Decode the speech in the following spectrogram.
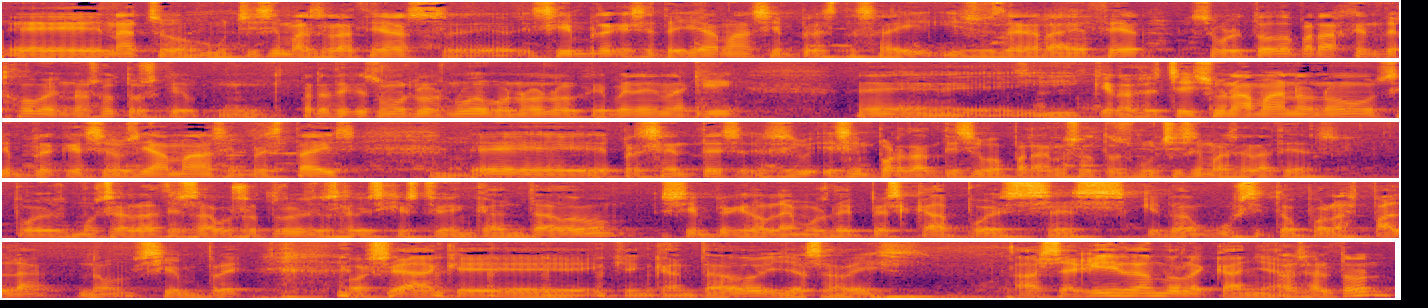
Pero, Nacho, muchísimas gracias. Siempre que se te llama, siempre estás ahí y eso es de agradecer, sobre todo para gente joven, nosotros que mm, parece que somos los nuevos, ¿no? Los que vienen aquí eh, y que nos echéis una mano, ¿no? Siempre que se os llama, siempre estáis eh, presentes, es, es importantísimo para nosotros. Muchísimas gracias. Pues muchas gracias a vosotros, ya sabéis que estoy encantado. Siempre que hablemos de pesca, pues es que da un gustito por la espalda, ¿no? Siempre. O sea que, que encantado y ya sabéis. A seguir dándole caña. ¿Al saltón?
